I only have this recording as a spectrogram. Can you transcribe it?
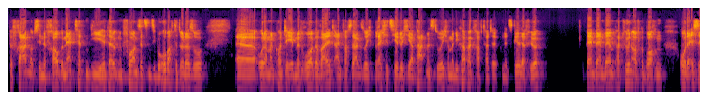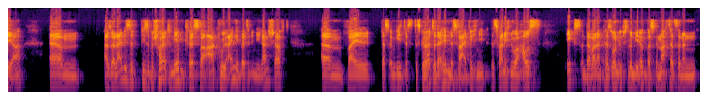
befragen, ob sie eine Frau bemerkt hätten, die hinter irgendeinem Vorhang sitzt und sie beobachtet oder so. Äh, oder man konnte eben mit roher Gewalt einfach sagen, so ich breche jetzt hier durch die Apartments durch, wenn man die Körperkraft hatte und den Skill dafür. Bam, bam, bam, ein paar Türen aufgebrochen. Oh, da ist sie ja. Ähm, also allein diese, diese bescheuerte Nebenquest war A cool eingebettet in die Landschaft, ähm, weil das irgendwie, das, das gehörte dahin. Das war einfach nicht, das war nicht nur Haus X und da war dann Person Y, die irgendwas gemacht hat, sondern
